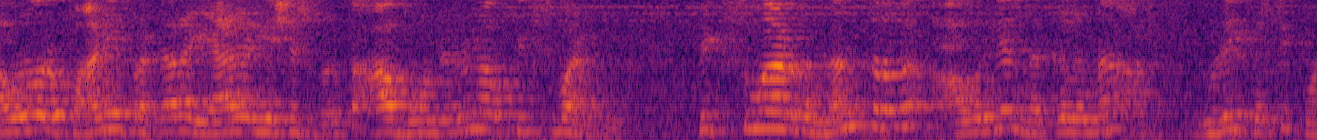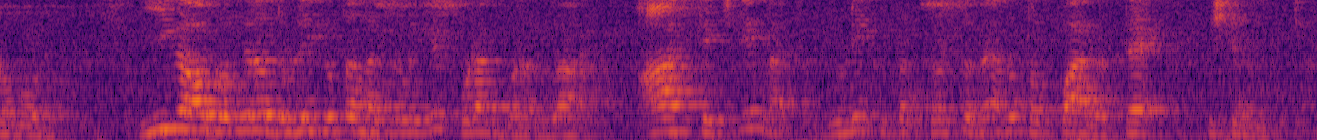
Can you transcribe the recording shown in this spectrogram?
ಅವರವರ ಪಾಣಿ ಪ್ರಕಾರ ಯಾರ್ಯಾರು ಎಷ್ಟೆಷ್ಟು ಬರುತ್ತೋ ಆ ಬೌಂಡ್ರಿನ ನಾವು ಫಿಕ್ಸ್ ಮಾಡ್ತೀವಿ. ಫಿಕ್ಸ್ ಮಾಡಿದ ನಂತರ ಅವರಿಗೆ ನಕಲನ್ನು ದೃಢೀಕರಿಸಿ ಕೊಡ್ಬೋದು. ಈಗ ಅವ್ರು ಬಂದಿರೋ ದೃಢೀಕೃತ ನಕಲಿಗೆ ಕೊಡಕ್ಕೆ ಬರಲ್ಲ. ಆ ಸ್ಕೆಚ್ಗೆ ದೃಢೀಕೃತ ಕಟ್ಟಿದ್ರೆ ಅದು ತಪ್ಪಾಗುತ್ತೆ. ಇಷ್ಟೇ ನಮ್ಮ ವಿಚಾರ.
